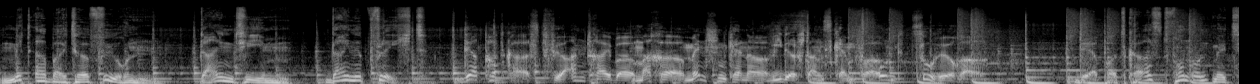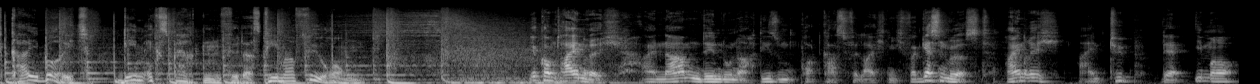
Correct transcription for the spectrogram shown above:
Mitarbeiter führen. Dein Team. Deine Pflicht. Der Podcast für Antreiber, Macher, Menschenkenner, Widerstandskämpfer und Zuhörer. Der Podcast von und mit Kai Beuth, dem Experten für das Thema Führung. Hier kommt Heinrich, ein Namen, den du nach diesem Podcast vielleicht nicht vergessen wirst. Heinrich, ein Typ, der immer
